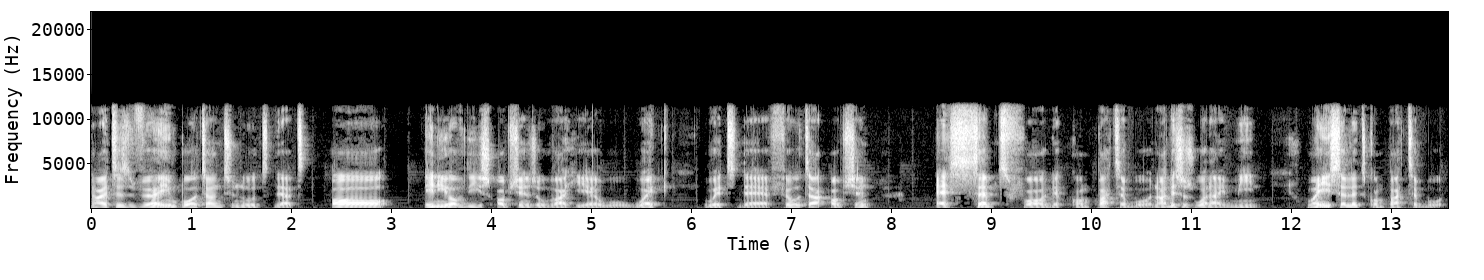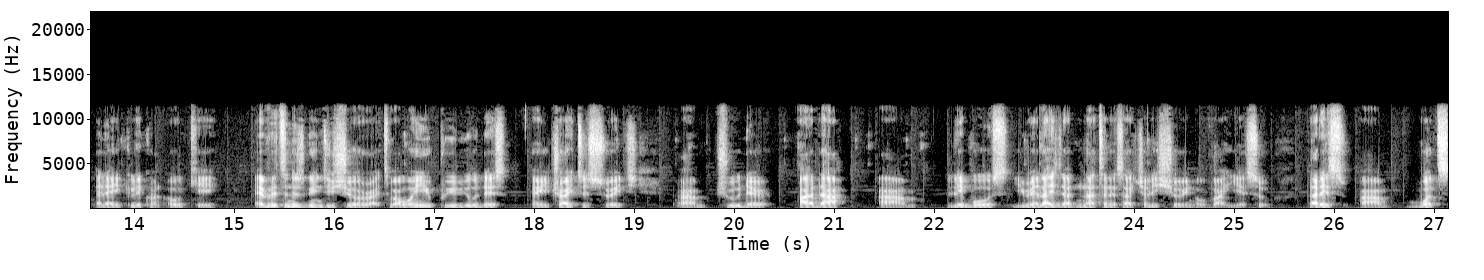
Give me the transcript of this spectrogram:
Now, it is very important to note that all any of these options over here will work with the filter option except for the compatible. Now this is what i mean. When you select compatible and then you click on ok everything is going to show right. But when you preview this and you try to switch um, through the other um, labels, you realize that nothing is actually showing over here. So that is um, what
